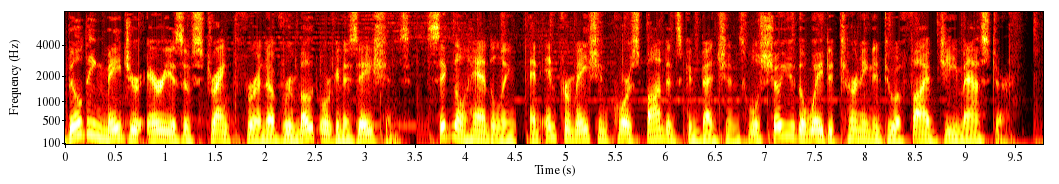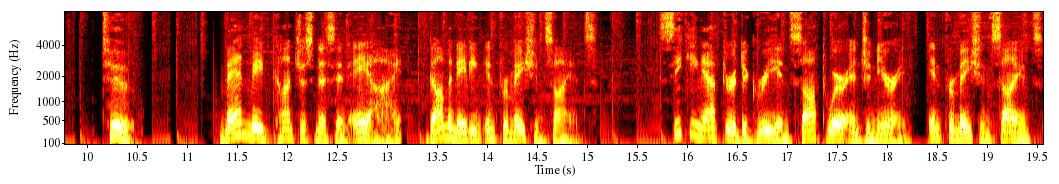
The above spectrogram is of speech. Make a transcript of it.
Building major areas of strength for and of remote organizations, signal handling, and information correspondence conventions will show you the way to turning into a 5G master. 2. Man-made consciousness in AI, dominating information science. Seeking after a degree in software engineering, information science,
